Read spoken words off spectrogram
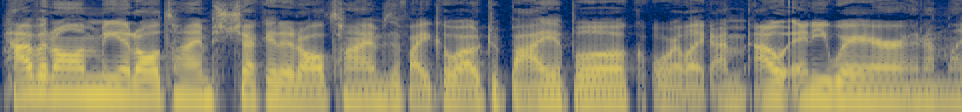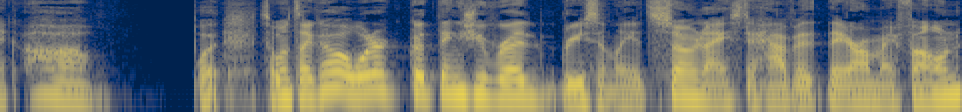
have it on me at all times, check it at all times if I go out to buy a book or like I'm out anywhere and I'm like, oh, what someone's like, oh, what are good things you've read recently? It's so nice to have it there on my phone.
